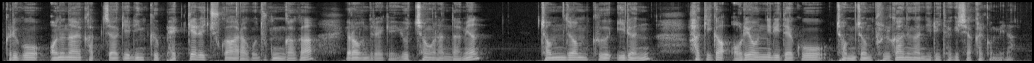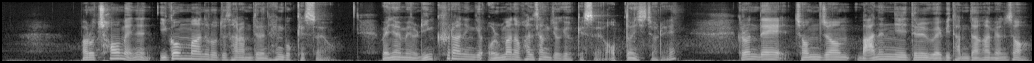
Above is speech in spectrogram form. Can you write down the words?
그리고 어느 날 갑자기 링크 100개를 추가하라고 누군가가 여러분들에게 요청을 한다면 점점 그 일은 하기가 어려운 일이 되고 점점 불가능한 일이 되기 시작할 겁니다. 바로 처음에는 이것만으로도 사람들은 행복했어요. 왜냐하면 링크라는 게 얼마나 환상적이었겠어요. 없던 시절에. 그런데 점점 많은 일들을 웹이 담당하면서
